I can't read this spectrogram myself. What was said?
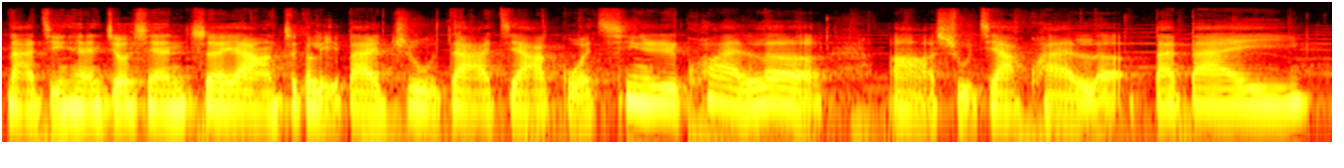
那今天就先这样，这个礼拜祝大家国庆日快乐啊、暑假快乐，拜拜。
